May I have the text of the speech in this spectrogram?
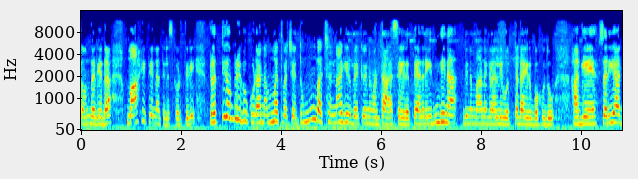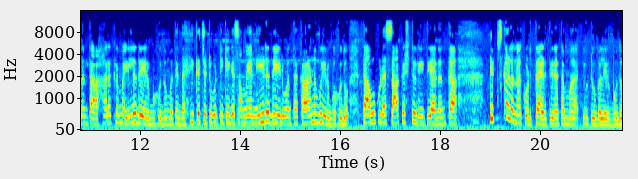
ಸೌಂದರ್ಯದ ಮಾಹಿತಿಯನ್ನ ತಿಳಿಸ್ಕೊಡ್ತೀರಿ ಪ್ರತಿಯೊಬ್ಬರಿಗೂ ಕೂಡ ನಮ್ಮ ತ್ವಚೆ ತುಂಬಾ ಚೆನ್ನಾಗಿರ್ಬೇಕು ಎನ್ನುವಂತ ಆಸೆ ಇರುತ್ತೆ. ಆದರೆ ಇಂದಿನ ದಿನಮಾನಗಳಲ್ಲಿ ಒತ್ತಡ ಇರಬಹುದು, ಹಾಗೆ ಸರಿಯಾದಂತ ಆಹಾರ ಕ್ರಮ ಇಲ್ಲದೆ ಇರಬಹುದು, ಮತ್ತೆ ದೈಹಿಕ ಚಟುವಟಿಕೆಗೆ ಸಮಯ ನೀಡದೇ ಇರುವಂತ ಕಾರಣವೂ ಇರಬಹುದು. ತಾವು ಕೂಡ ಸಾಕಷ್ಟು ರೀತಿಯಾದಂತ ಟಿಪ್ಸ್ ಗಳನ್ನ ಕೊಡ್ತಾ ಇರ್ತೀರಾ? ತಮ್ಮ ಯೂಟ್ಯೂಬ್ ಅಲ್ಲಿ ಇರಬಹುದು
